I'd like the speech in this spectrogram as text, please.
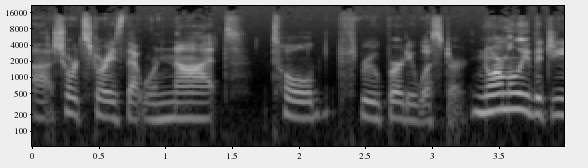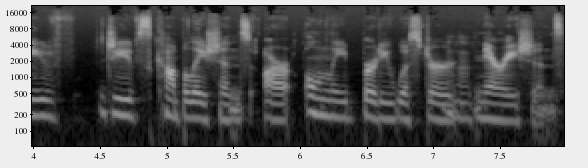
uh, short stories that were not told through Bertie Wooster. Normally, the Jeeves, Jeeves compilations are only Bertie Wooster Mm-hmm. narrations.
